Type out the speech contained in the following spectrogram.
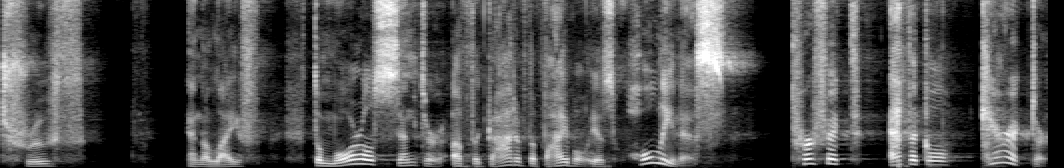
truth, and the life? The moral center of the God of the Bible is holiness perfect ethical character.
